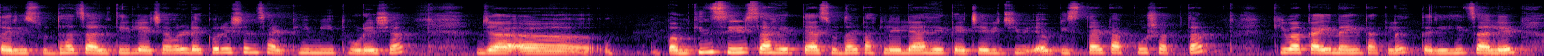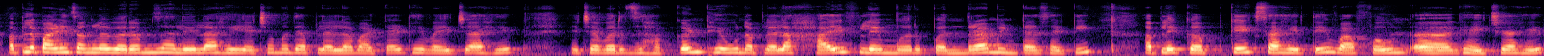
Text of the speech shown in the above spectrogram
तरीसुद्धा चालतील. याच्यावर डेकोरेशनसाठी मी थोड्याशा ज्या पंकिन सीड्स आहेत त्यासुद्धा टाकलेल्या आहेत. त्याच्याऐवजी पिस्ता टाकू शकता किंवा काही नाही टाकलं तरीही चालेल. आपलं पाणी चांगलं गरम झालेलं आहे. याच्यामध्ये आपल्याला वाट्या ठेवायच्या आहेत. याच्यावर झाकण ठेवून आपल्याला हाय फ्लेमवर पंधरा मिनटासाठी आपले कपकेक्स आहेत ते वाफवून घ्यायचे आहेत.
